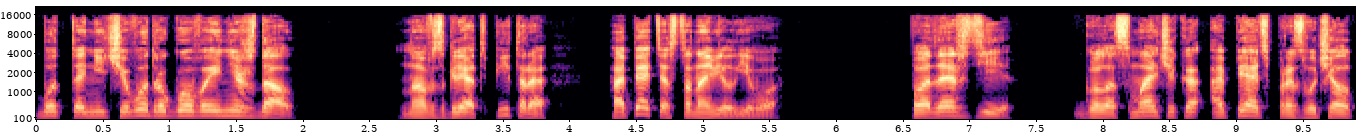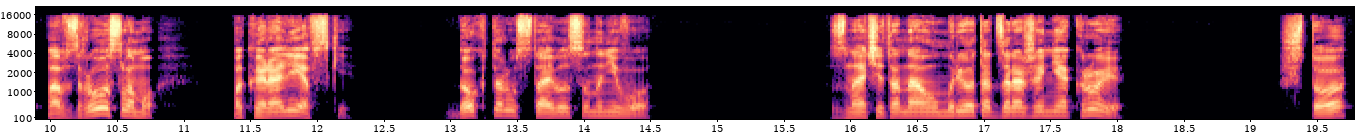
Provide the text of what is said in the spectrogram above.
будто ничего другого и не ждал. Но взгляд Питера опять остановил его. «Подожди!» — голос мальчика опять прозвучал по-взрослому, по-королевски. Доктор уставился на него. «Значит, она умрет от заражения крови?» «Что?»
